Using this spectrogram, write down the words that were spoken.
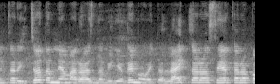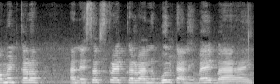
એન્ડ કરીશ. જો તમને અમારો આજનો વીડિયો ગમ્યો હોય તો લાઈક કરો શેર કરો કમેન્ટ કરો અને સબસ્ક્રાઈબ કરવાનું ભૂલતા નહીં. બાય બાય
